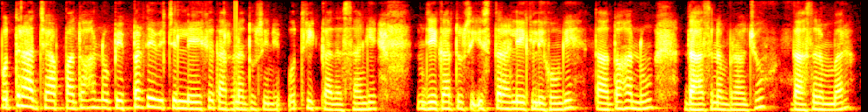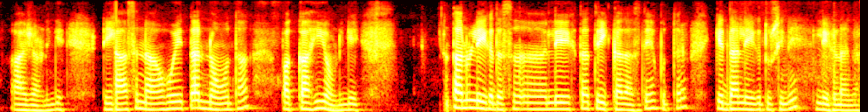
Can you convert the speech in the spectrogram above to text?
ਪੁੱਤਰ, ਅੱਜ ਆਪਾਂ ਤੁਹਾਨੂੰ ਪੇਪਰ ਦੇ ਵਿੱਚ ਲੇਖ ਕਰਨਾ ਤੁਸੀਂ ਨੇ, ਉਹ ਤਰੀਕਾ ਦੱਸਾਂਗੇ। ਜੇਕਰ ਤੁਸੀਂ ਇਸ ਤਰ੍ਹਾਂ ਲੇਖ ਲਿਖੋਗੇ, ਤਾਂ ਤੁਹਾਨੂੰ 10 ਨੰਬਰਾਂ 'ਚੋਂ 10 ਨੰਬਰ ਆ ਜਾਣਗੇ। ਠੀਕ 10 ਨਾ ਹੋਏ ਤਾਂ 9 ਤਾਂ ਪੱਕਾ ਹੀ ਆਉਣਗੇ। ਤੁਹਾਨੂੰ ਲੇਖ ਦੱਸ ਲੇਖ ਦਾ ਤਰੀਕਾ ਦੱਸਦੇ ਆ ਪੁੱਤਰ, ਕਿੱਦਾਂ ਲੇਖ ਤੁਸੀਂ ਨੇ ਲਿਖਣਾ ਗਾ।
